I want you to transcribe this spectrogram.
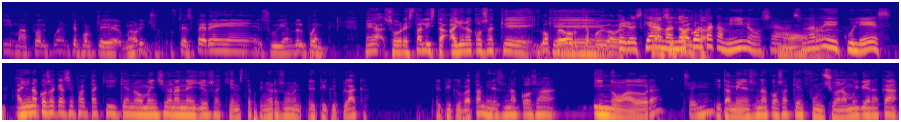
y mató el puente porque, mejor dicho, usted espere subiendo el puente. Venga, sobre esta lista hay una cosa que... Lo peor que ha podido haber. Pero es que ¿Qué además no falta? corta camino, o sea, No, es una ridiculez. Hay una cosa que hace falta aquí que no mencionan ellos aquí en este pequeño resumen, el pico y placa. El pico y placa también es una cosa innovadora Sí. y también es una cosa que funciona muy bien acá,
